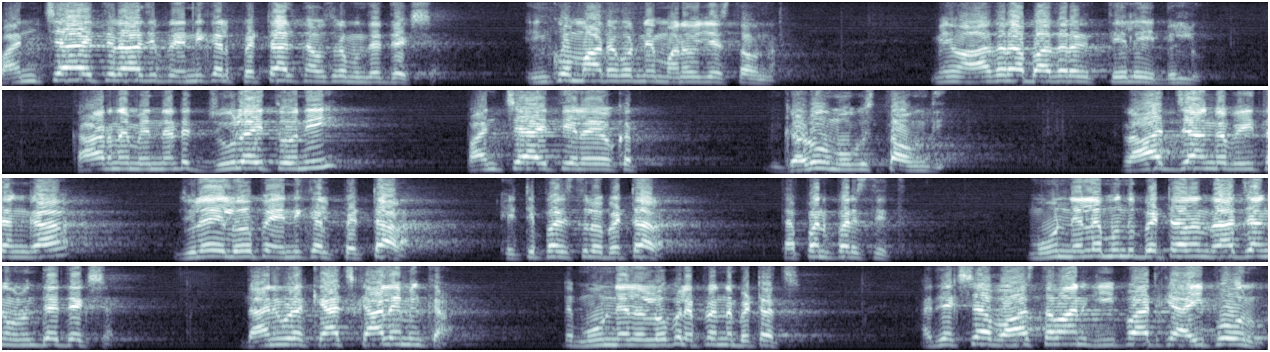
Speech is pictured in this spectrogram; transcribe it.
పంచాయతీరాజ్ ఇప్పుడు ఎన్నికలు పెట్టాల్సిన అవసరం ఉంది అధ్యక్ష. ఇంకో మాట కూడా నేను మనవి చేస్తా ఉన్నా. మేము ఆదరాబాదరకు తేలే బిల్లు. కారణం ఏంటంటే జూలైతోని పంచాయతీల యొక్క గడువు ముగుస్తూ ఉంది. రాజ్యాంగ జూలై లోపే ఎన్నికలు పెట్టాలా. ఎట్టి పరిస్థితుల్లో పెట్టాలా. తప్పని పరిస్థితి. మూడు నెలల ముందు పెట్టాలని రాజ్యాంగం ఉంది అధ్యక్ష. దాన్ని కూడా క్యాచ్ కాలేము ఇంకా. అంటే మూడు నెలల లోపల ఎప్పుడైనా పెట్టచ్చు. అధ్యక్ష వాస్తవానికి ఈ పాటికి అయిపోను.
